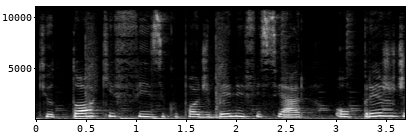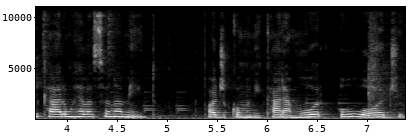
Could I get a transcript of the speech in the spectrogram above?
que o toque físico pode beneficiar ou prejudicar um relacionamento. Pode comunicar amor ou ódio.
